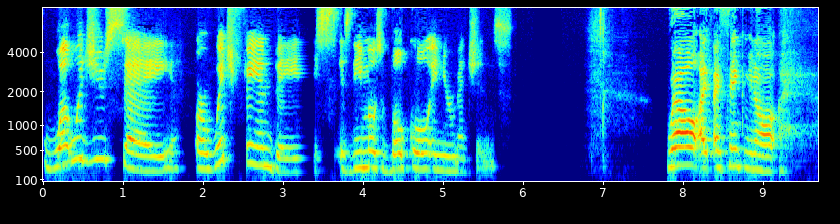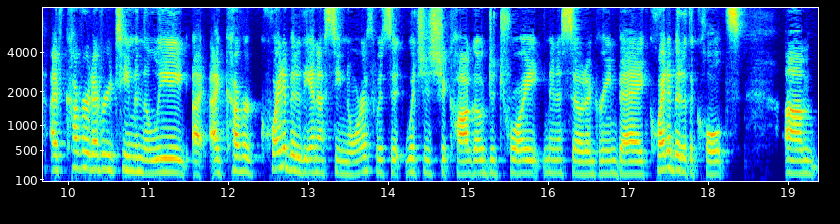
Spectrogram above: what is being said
What would you say, or which fan base is the most vocal in your mentions? Well, I, I think, you know, I've covered every team in the league. I, I covered quite a bit of the NFC North, which, it, which is Chicago, Detroit, Minnesota, Green Bay, quite a bit of the Colts. Um,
